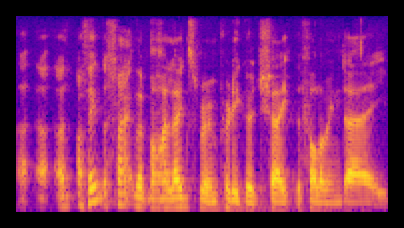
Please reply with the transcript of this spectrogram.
I, I, think the fact that my legs were in pretty good shape the following day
